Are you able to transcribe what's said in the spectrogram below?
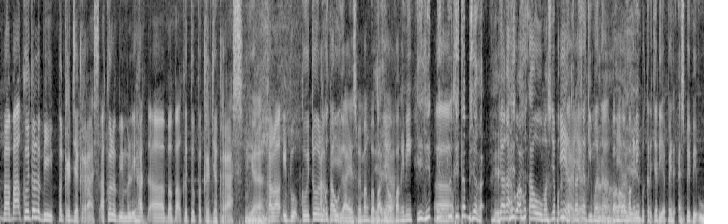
bapakku itu lebih pekerja keras. Aku lebih melihat eh, bapakku itu pekerja keras. Iya. Kalau ibuku itu Aku lebih tahu guys, memang bapaknya Iya. Opang ini Ya jadi biar eh, lu cerita bisa enggak? Enggak, enggak, aku aku tahu maksudnya pekerja Iya, kerasnya iya. gimana. Heeh. Bapak Oh, iya, Opang iya. ini bekerja di SPBU.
